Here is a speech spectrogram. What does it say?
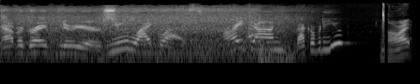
Have a great New Year's. You likewise. All right, John, back over to you. All right.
